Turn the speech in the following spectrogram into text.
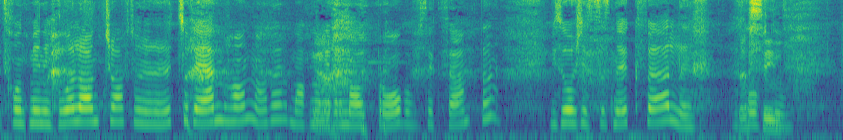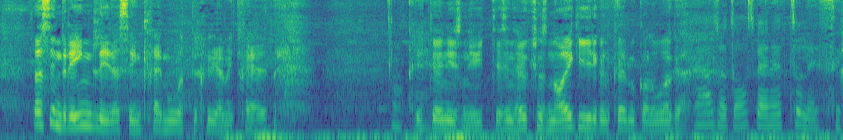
Jetzt kommt meine Kuhlandschaft, die ich nicht so gerne habe. Oder? Machen wir ja. wieder mal die Probe aufs Exempel. Wieso ist das nicht gefährlich? das sind, das sind Ringli, das sind keine Mutterkühe mit Kälbern. Okay. Die tun uns nichts. Die sind höchstens neugierig und können schauen. Ja, also das wäre nicht so lässig.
